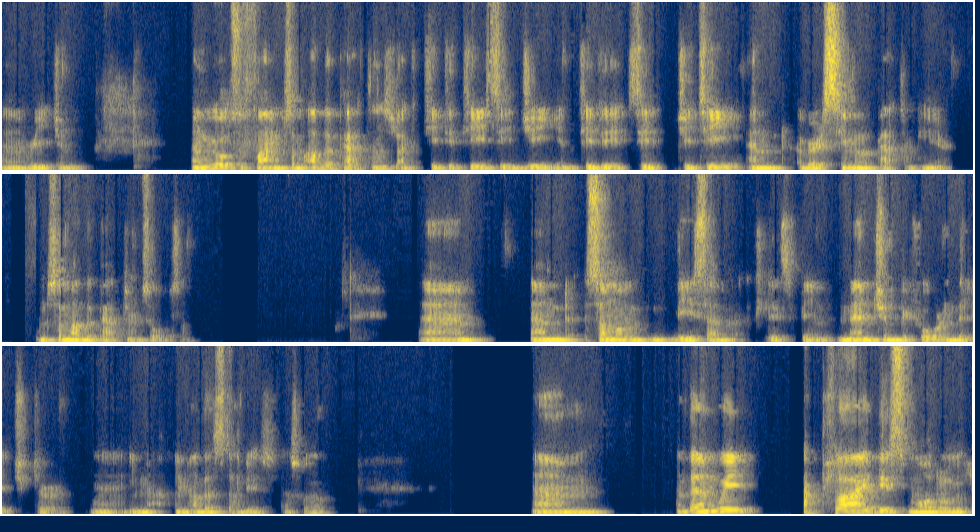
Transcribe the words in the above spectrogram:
uh, region. And we also find some other patterns like TTTCG and TTCGT and a very similar pattern here and some other patterns also. Um, and some of these have at least been mentioned before in the literature uh, in, in other studies as well. Um, and then we apply this model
